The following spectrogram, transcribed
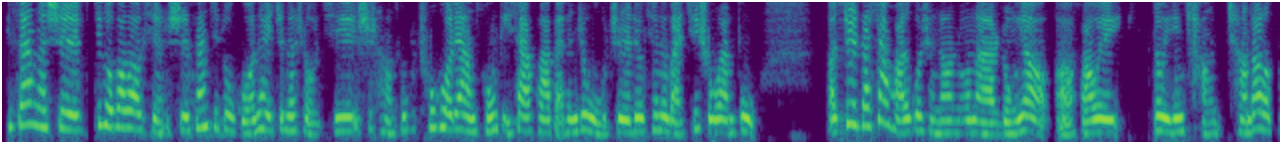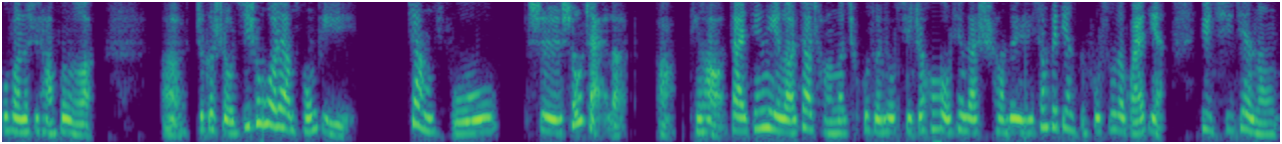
第三个是机构报告显示，三季度国内智能手机市场出出货量同比下滑百分之五，至六千六百七十万部。啊，就是在下滑的过程当中呢，荣耀啊、华为都已经抢抢到了部分的市场份额。啊，这个手机出货量同比降幅是收窄了。啊，挺好。在经历了较长的去库存周期之后，现在市场对于消费电子复苏的拐点预期渐浓。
